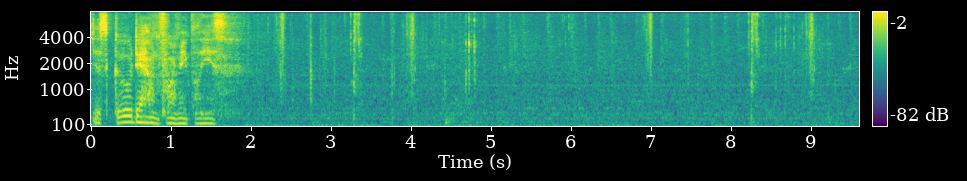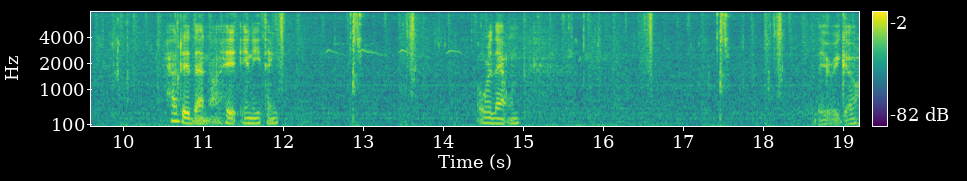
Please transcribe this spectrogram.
Just go down for me, please. How did that not hit anything? Or that one. There we go.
